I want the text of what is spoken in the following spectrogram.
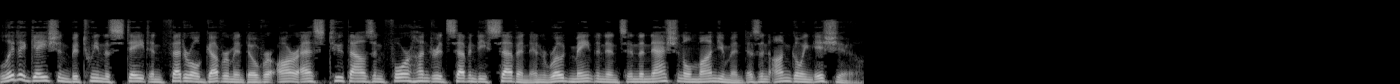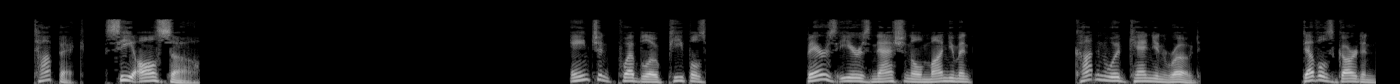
Litigation between the state and federal government over RS 2477 and road maintenance in the National Monument is an ongoing issue. See also Ancient Pueblo peoples Bears Ears National Monument Cottonwood Canyon Road Devil's Garden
